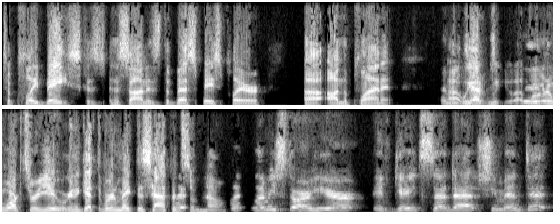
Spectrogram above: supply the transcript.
to play bass because Hassan is the best bass player uh, on the planet. Uh, we got, we, we're going to work through you. We're going to get. We're going to make this happen somehow. let, let me start here. If Gates said that, she meant it.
